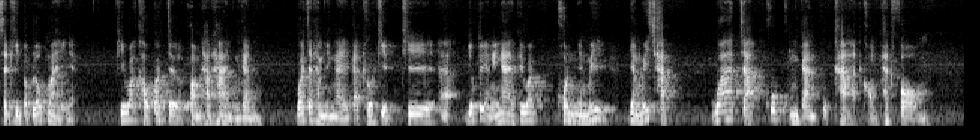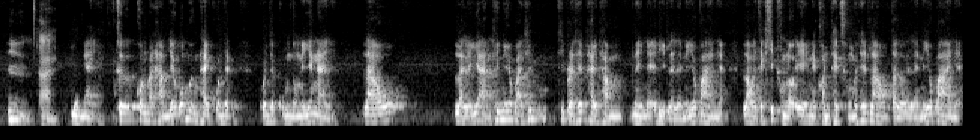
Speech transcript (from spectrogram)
เศรษฐกิจแบบโลกใหม่เนี่ยพี่ว่าเขาก็เจอความท้าทายเหมือนกัน ว่าจะทำยังไงกับธุรกิจที่ยกตัวอย่างง่ายๆพี่ว่าคนยังไม่ยังไม่ชัดว่าจะควบคุมการผูกขาดของแพลตฟอร์ม อืมใช่ยังไง คือคนมาถามเยอะว่าเมืองไทยควรจะควรจะคุมตรงนี้ยังไง แล้วหลาย ๆ อย่างที่นโยบายที่ที่ประเทศไทยทำในในอดีตหลาย ๆ นโยบายเนี่ยเราอาจจะคิดของเราเองใน context ของประเทศเราแต่หลาย ๆ นโยบายเนี่ย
